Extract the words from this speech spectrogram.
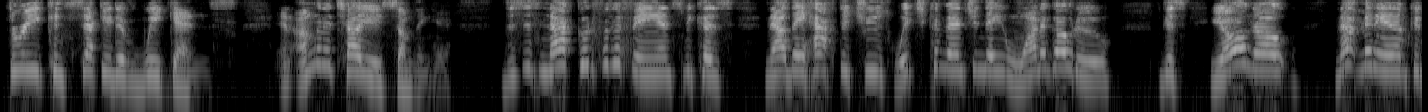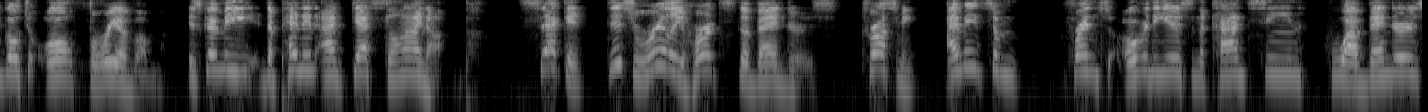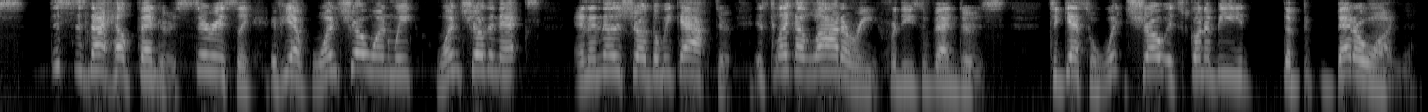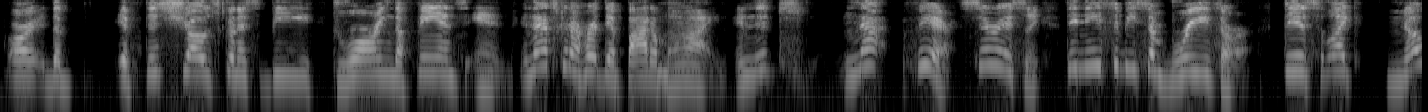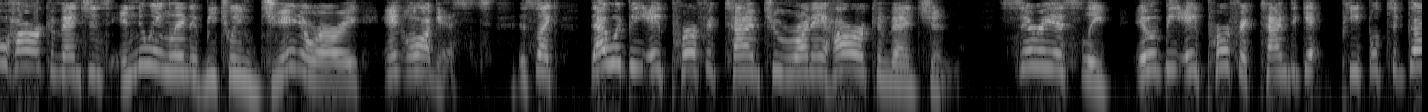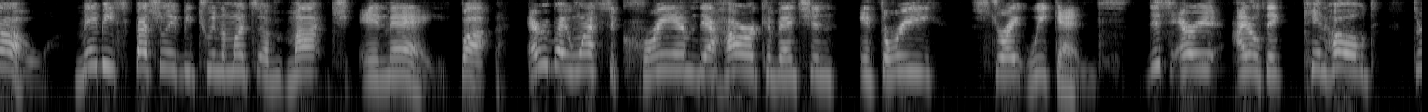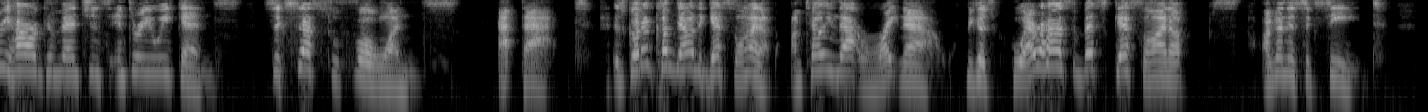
three consecutive weekends. And I'm going to tell you something here. This is not good for the fans because now they have to choose which convention they want to go to. Because you all know not many of them could go to all three of them. It's going to be dependent on guest lineup. Second, this really hurts the vendors. Trust me, I made some friends over the years in the con scene who are vendors. This does not help vendors. Seriously, if you have one show one week, one show the next, and another show the week after, it's like a lottery for these vendors to guess which show is going to be the better one or the if this show's going to be drawing the fans in. And that's going to hurt their bottom line. And it's not fair. Seriously. There needs to be some breather. There's like no horror conventions in New England between January and August. It's like that would be a perfect time to run a horror convention. Seriously, it would be a perfect time to get people to go. Maybe especially between the months of March and May. But everybody wants to cram their horror convention in three straight weekends. This area, I don't think, can hold three horror conventions in three weekends. Successful ones at that. It's going to come down to guest lineup. I'm telling you that right now. Because whoever has the best guest lineups are going to succeed.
